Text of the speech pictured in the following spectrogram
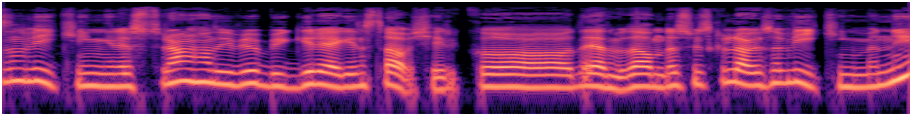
sånn vikingrestaurant. Han driver og bygger egen stavkirke og det ene med det andre. Så vi skal lage en sånn vikingmeny.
